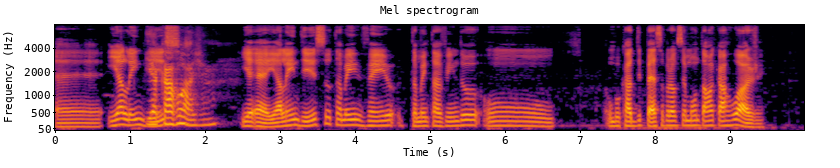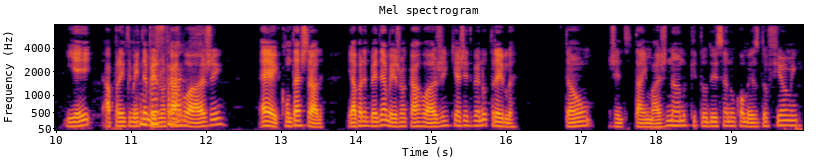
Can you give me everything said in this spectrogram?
É, e além disso, E a carruagem, né? e, é, e além disso, também veio, também tá vindo um, um bocado de peça para você montar uma carruagem. E aí, aparentemente é a mesma carruagem. É, com testralho. E aparentemente é a mesma carruagem que a gente vê no trailer. Então, a gente tá imaginando que tudo isso é no começo do filme,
